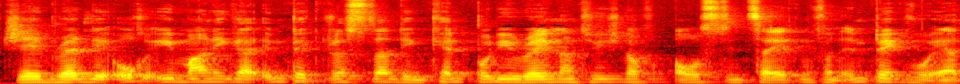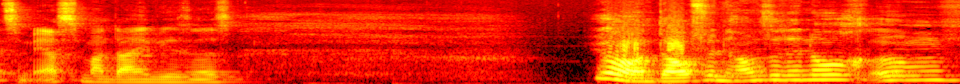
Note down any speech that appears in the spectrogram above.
Jay Bradley, auch ehemaliger Impact Wrestler, den kennt Body Ray natürlich noch aus den Zeiten von Impact, wo er zum ersten Mal da gewesen ist. Ja, und daraufhin haben sie dann auch ähm,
